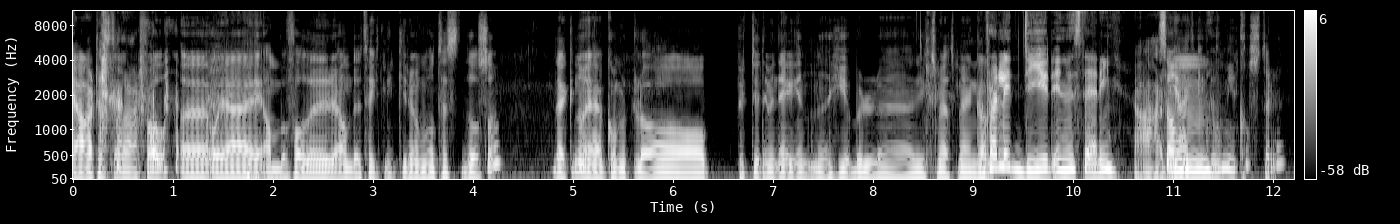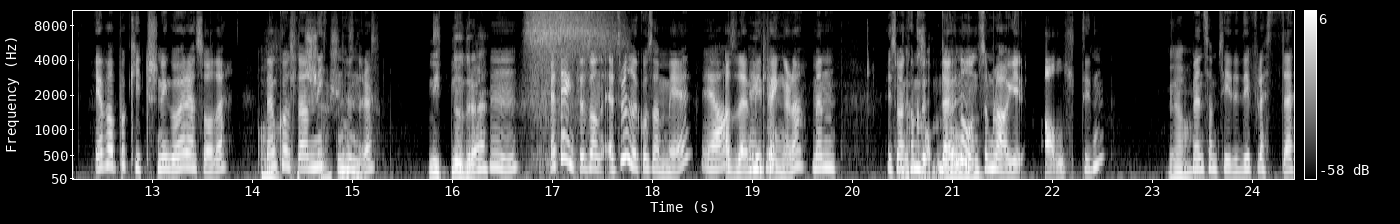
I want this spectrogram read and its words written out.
Jeg har testa det i hvert fall, øh, og jeg anbefaler andre teknikere om å teste det også. Det er ikke noe jeg kommer til å putte inn i min egen hybelvirksomhet med en gang. For det er litt dyr investering. Ja, er det? som- Jeg vet ikke, hvor mye koster det? Jeg var på Kitchen i går, jeg så det. Den Åh, kosta Kitchen er så 1900. 1900? Mm. Jeg tenkte sånn, jeg trodde det kosta mer. Ja, Altså det er mye penger, da. Men hvis man Det kan, kan det er jo noen som lager alt i den. Ja. Men samtidig de fleste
